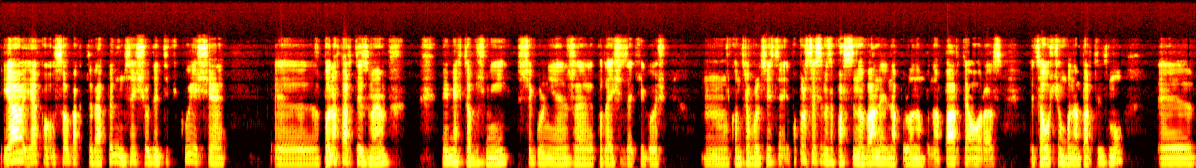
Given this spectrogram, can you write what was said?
Ja, jako osoba, która w pewnym sensie identyfikuje się z bonapartyzmem, wiem jak to brzmi, szczególnie, że podaje się za jakiegoś mm. Po prostu jestem zafascynowany Napoleonem Bonaparte oraz całością bonapartyzmu. Yy,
